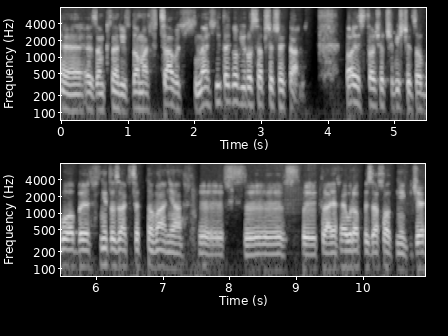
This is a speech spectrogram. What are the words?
e, zamknęli w domach w całych Chinach i tego wirusa przeczekali. To jest coś oczywiście, co byłoby nie do zaakceptowania e, w, w krajach Europy Zachodniej, gdzie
